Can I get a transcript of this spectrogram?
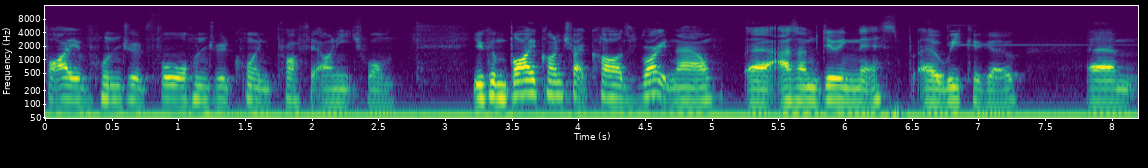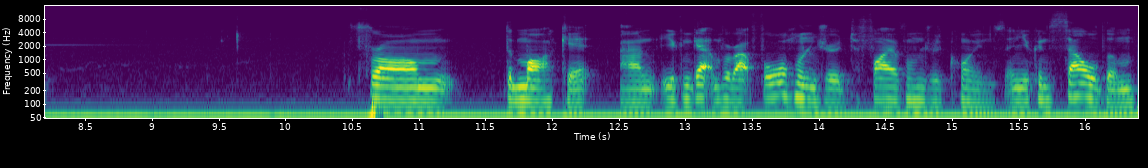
500 400 coin profit on each one. You can buy contract cards right now uh, as I'm doing this a week ago um, from the market and you can get them for about 400 to 500 coins and you can sell them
